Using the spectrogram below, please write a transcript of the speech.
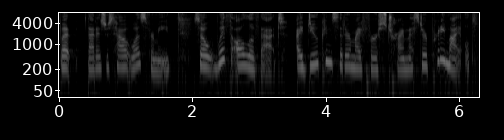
But that is just how it was for me. So with all of that i do consider my first trimester pretty mild.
